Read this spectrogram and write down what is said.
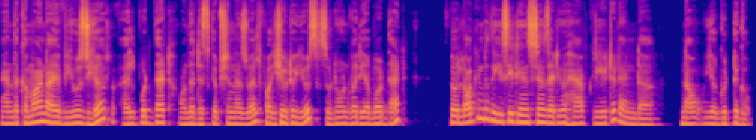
and the command I've used here, I'll put that on the description as well for you to use. So don't worry about that. So log into the EC2 instance that you have created and uh, now you're good to go.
